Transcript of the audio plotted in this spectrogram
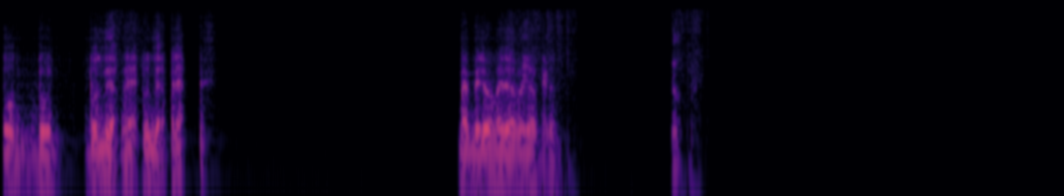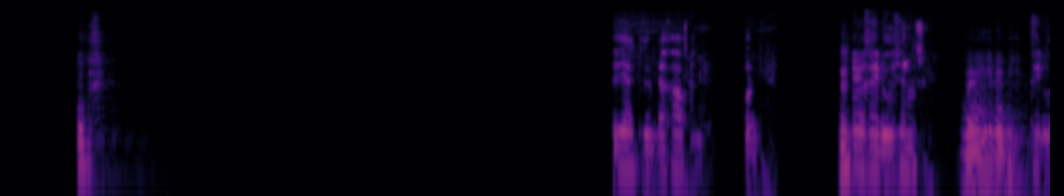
โดนโดนโดนเหลือกไหมเนี่ยโดนเหลือกไหมเนี่ย ไม่ไม่โดนไม่โดนไม่โดนไม่โดนจะแยกคืนนะครับคนไม่มีใครดูใช่ไหมไม่มีไม่มีใครดู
